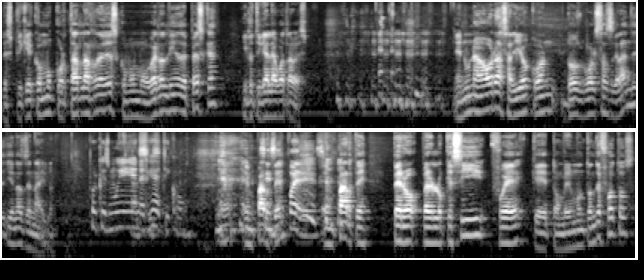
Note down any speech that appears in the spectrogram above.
le expliqué cómo cortar las redes, cómo mover las líneas de pesca y lo tiré al agua otra vez. en una hora salió con dos bolsas grandes llenas de nylon. Porque es muy Así energético. ¿eh? En parte. Sí se puede. En parte. Pero, pero lo que sí fue que tomé un montón de fotos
